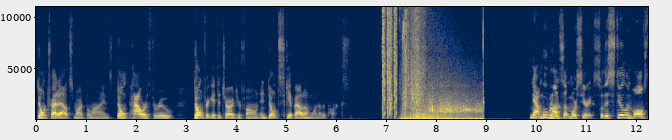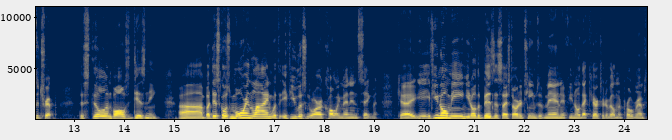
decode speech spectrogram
Don't try to outsmart the lines. Don't power through. Don't forget to charge your phone. And don't skip out on one of the parks. Now, moving on to something more serious. So, this still involves the trip. This still involves Disney, uh, but this goes more in line with if you listen to our Calling Men In segment. Okay, if you know me and you know the business I started, Teams of Men, if you know that character development program's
